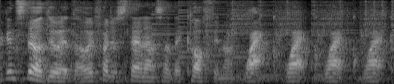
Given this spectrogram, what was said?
I can still do it though. If I just stand outside their coffin, I'd whack, whack, whack, whack.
